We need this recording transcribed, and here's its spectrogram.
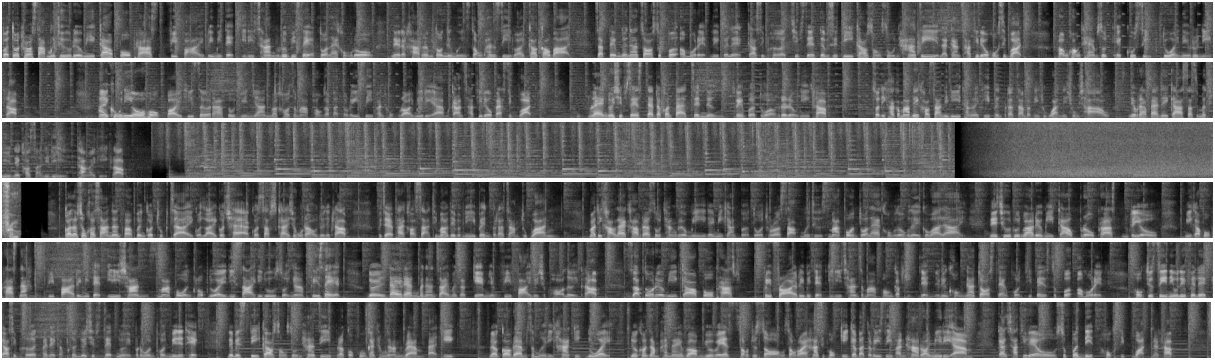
เปิดตัวโทรศัพท์มือถือ Realme 9 Pro Plus Free Fire Limited Edition รุ่นพิเศษตัวแรกของโลก ในราคาเริ่มต้น 12,499 บาท จัดเต็มด้วยหน้าจอ Super AMOLED Refresh 90Hz ชิปเซต Dimensity 920 5G และการชาร์จที่เร็ว 60 วัตต์ พร้อมของแถมสุด Exclusive ด้วยในรุ่นนี้ครับ iQ Neo 6ปล่อยทีเซอร์ล่าสุดยืนยันว่าเขาจะมาพร้อมกับแบตเตอรี่ 4,600 มิลลิแอมการชาร์จที่เร็ว 80 วัตต์ แรงด้วยชิปเซต Snapdragon 8 Gen 1 เตรียมเปิดตัวเร็วๆนี้ครับ สวัสดีครับก็มาอัปเดตข่าวสารดีๆทางไอทีเป็นประจำแบบนี้ทุกวันในช่วงเช้า เนเวลา8นาฬิกา30นาทีในข่าวสารดีๆทางไอทีครับ ก่อนรับชมข่าวสารนั้นฝากเพื่อนกดถูกใจ กดไลค์ กดแชร์ กด Subscribe ช่องเราด้วยนะครับเพื่อจะพลาดข่าวสารที่มาอัปเดตแบบนี้เป็นประจำทุกวัน มาที่ข่าวแรกครับล่าสุดทางเรียวมีได้มีการเปิดตัวโทรศัพท์มือถือสมาร์ทโฟนตัวแรกของโลกเลยก็ว่าได้ ในชื่อรุ่นว่า Realme 9 Pro Plus Real มี 9 Pro Plus นะ Free Fire Limited Edition สมาร์ทโฟนครบด้วยดีไซน์ที่ดูสวยงามพิเศษ โดยได้แรงบันดาลใจมาจากเกมอย่าง Free Fire โดยเฉพาะเลยครับสำหรับตัว Realme 9 Pro Plus Free Fire Limited Edition จะมาพร้อมกับจุดเด่นในเรื่องของหน้าจอแสดงผลที่เป็น Super AMOLED 6.4 นิ้ว Refresh Rate 90 Hz ภายในขับเคลื่อนด้วยชิปเซตหน่วยประมวลผล MediaTek Dimensity 920 5G ประกอบคู่การทำงาน RAM 8 GB แล้วก็ RAM เสมือนอีก 5 GB ด้วย หน่วยความจำภายใน ROM UFS 2.2 256 GB กับแบตเตอรี่ 4,500มิลลิแอมการชาร์จที่เร็ว Super DID 60 วัตต์นะครับ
